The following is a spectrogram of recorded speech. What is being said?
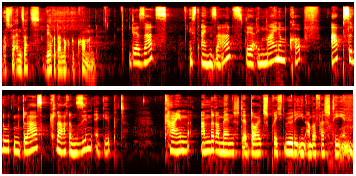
Was für ein Satz wäre da noch gekommen? Der Satz ist ein Satz, der in meinem Kopf absoluten glasklaren Sinn ergibt. Kein anderer Mensch, der Deutsch spricht, würde ihn aber verstehen.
